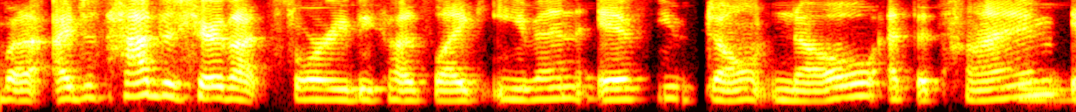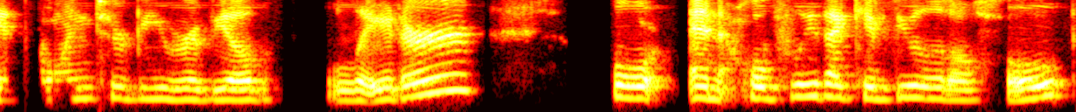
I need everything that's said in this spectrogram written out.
but i just had to share that story because like even if you don't know at the time Mm. it's going to be revealed later for and hopefully that gives you a little hope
